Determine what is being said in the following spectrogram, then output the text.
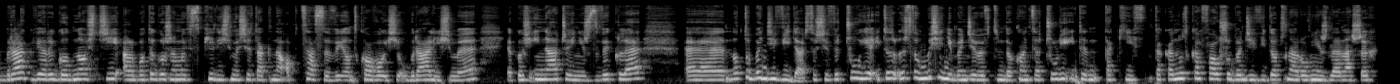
brak wiarygodności albo tego, że my wspieliśmy się tak na obcasy wyjątkowo i się ubraliśmy jakoś inaczej niż zwykle, e, no to będzie widać, to się wyczuje i to zresztą my się nie będziemy w tym do końca czuli i ten, taki, taka nutka fałszu będzie widoczna również dla naszych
